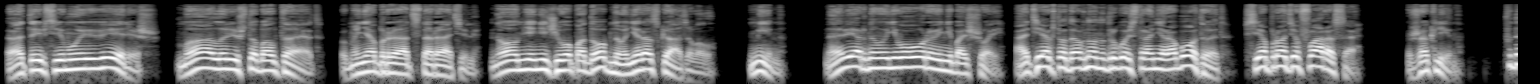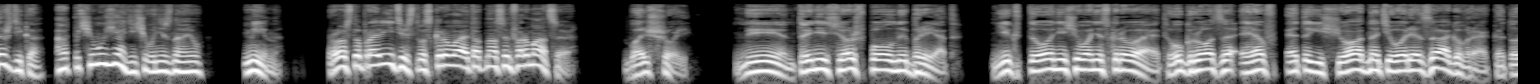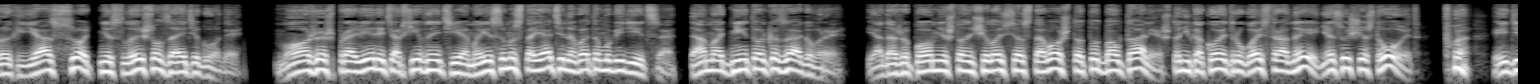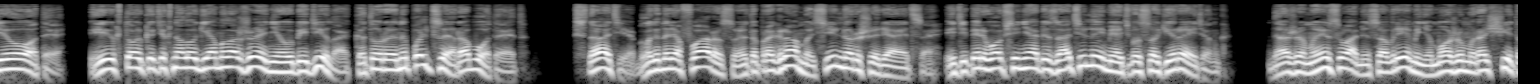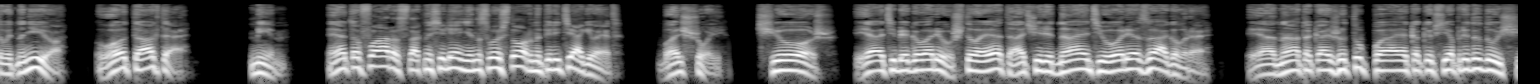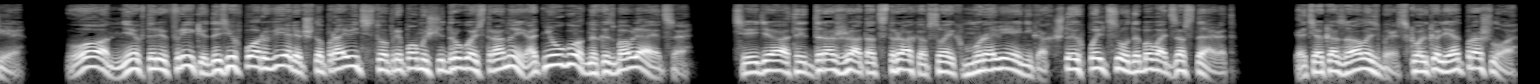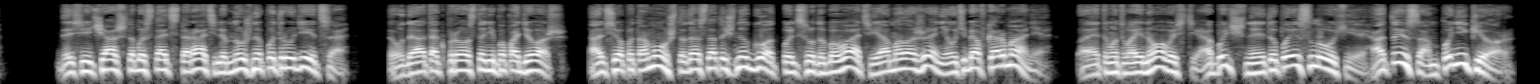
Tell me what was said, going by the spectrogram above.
«А ты всему и веришь. Мало ли что болтает. У меня брат старатель, но он мне ничего подобного не рассказывал. Мин. Наверное, у него уровень небольшой, а те, кто давно на другой стороне работают, все против Фараса. Жаклин. «Подожди-ка, а почему я ничего не знаю?» Мин. «Просто правительство скрывает от нас информацию». Большой. «Мин, ты несешь полный бред. Никто ничего не скрывает. Угроза F — это еще одна теория заговора, которых я сотни слышал за эти годы. Можешь проверить архивные темы и самостоятельно в этом убедиться. Там одни только заговоры. Я даже помню, что началось все с того, что тут болтали, что никакой другой страны не существует. Фу, идиоты! Их только технология омоложения убедила, которая на пыльце работает. Кстати, благодаря Фарусу эта программа сильно расширяется, и теперь вовсе не обязательно иметь высокий рейтинг. Даже мы с вами со временем можем рассчитывать на нее. Вот так-то. Мин. Это Фарус так население на свою сторону перетягивает. Большой. Чушь. Я тебе говорю, что это очередная теория заговора. И она такая же тупая, как и все предыдущие. Вон, некоторые фрики до сих пор верят, что правительство при помощи другой страны от неугодных избавляется. Сидят и дрожат от страха в своих муравейниках, что их пыльцу добывать заставят. Хотя, казалось бы, сколько лет прошло. Да сейчас, чтобы стать старателем, нужно потрудиться. Туда так просто не попадешь. А все потому, что достаточно год пыльцу добывать, и омоложение у тебя в кармане. Поэтому твои новости — обычные тупые слухи, а ты сам паникер.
